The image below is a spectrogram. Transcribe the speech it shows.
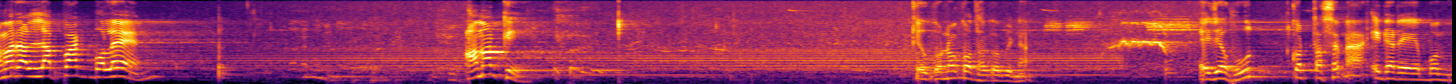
আমার আল্লাহ পাক বলেন, আমাকে কেউ কোনো কথা কবি না। এই যে হুদ করতেছে না, এটারে বন্ধ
